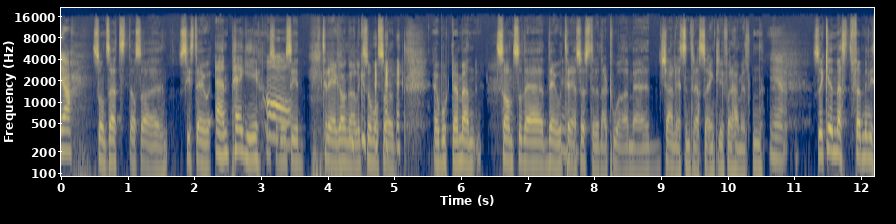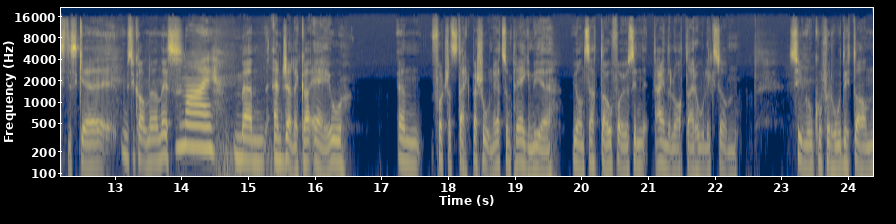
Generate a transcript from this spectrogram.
ja. Sånn sett. Altså, siste er jo Ann Peggy, som hun sier tre ganger, liksom, og så er hun borte. Men sånn, så det, det er jo tre søstre der to av dem er kjærlighetsinteresser egentlig for Hamilton. ja. Så ikke den mest feministiske musikalen nødvendigvis, Nei. men Angelica er jo en fortsatt sterk personlighet som preger mye uansett. da. Hun får jo sin ene låt der hun liksom synger om hvorfor hun dytta han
